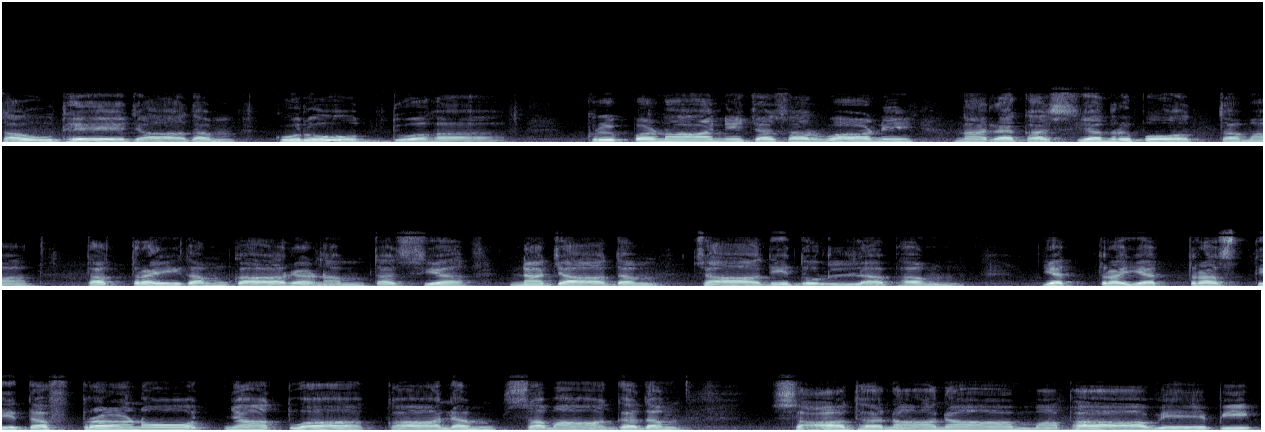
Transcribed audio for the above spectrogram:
सौधे जातं कुरुद्वः। कृपणानि च सर्वाणि नरकस्य नृपोत्तम। तत्रैकं कारणं तस्य न जातं चादिदुर्लभं यत्र यत्र स्थितः प्राणो ज्ञात्वा कालं समागतं। साधनानामभावेऽपि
